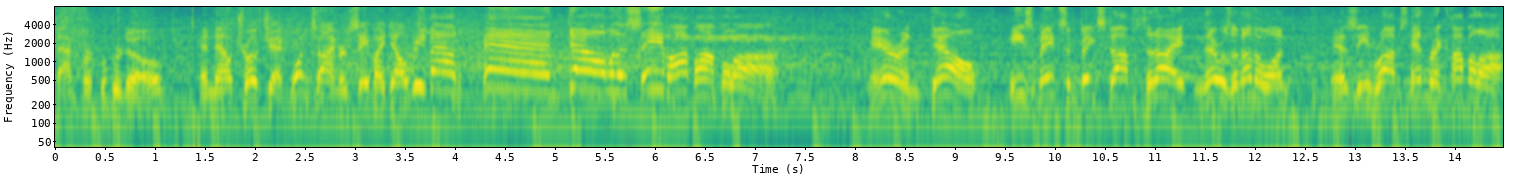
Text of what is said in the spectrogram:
back for Huberdeau. And now Trocheck, one-timer, saved by Dell, rebound, and Dell with a save off Haapala. Aaron Dell, he's made some big stops tonight, and there was another one as he robs Henrik Haapala.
